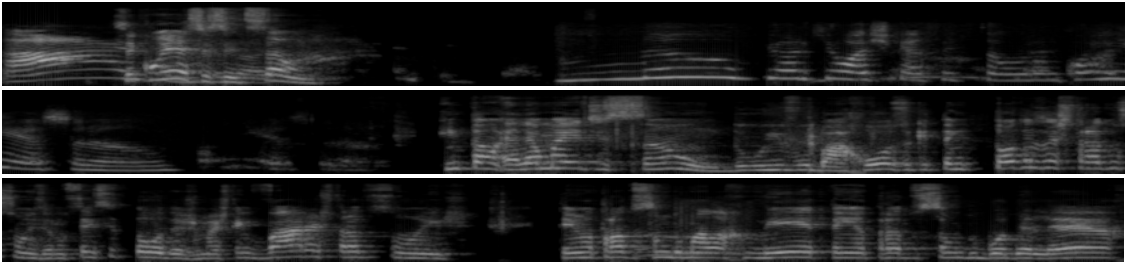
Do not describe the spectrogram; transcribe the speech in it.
Ai, Você conhece essa edição? Não, pior que eu acho que essa edição eu não conheço, não. Então, ela é uma edição do Ivo Barroso que tem todas as traduções. Eu não sei se todas, mas tem várias traduções. Tem a tradução do Mallarmé, tem a tradução do Baudelaire.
